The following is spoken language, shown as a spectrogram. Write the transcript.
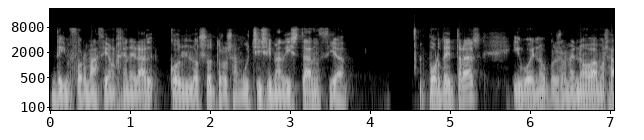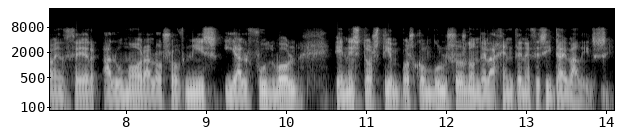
de información general con los otros a muchísima distancia por detrás y bueno, pues no vamos a vencer al humor, a los ovnis y al fútbol en estos tiempos convulsos donde la gente necesita evadirse.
